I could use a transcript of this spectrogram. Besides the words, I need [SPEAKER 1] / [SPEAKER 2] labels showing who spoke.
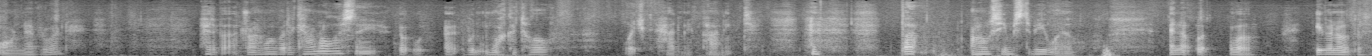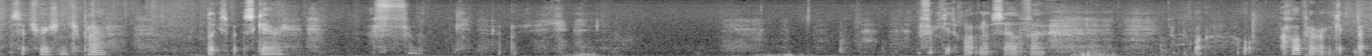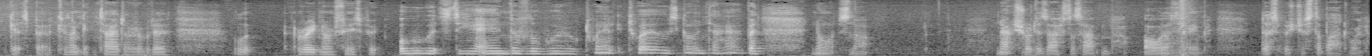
[SPEAKER 1] Morning, everyone. Had a bit of drama with the camera last night. It, it wouldn't work at all, which had me panicked. but all seems to be well. And it, loo- well, even though the situation in Japan looks a bit scary, I think, I think it's working itself out. I hope everyone get, gets better because I'm getting tired of everybody look, reading on Facebook. Oh, it's the end of the world. 2012 is going to happen. No, it's not. Natural disasters happen all the time. This was just a bad one.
